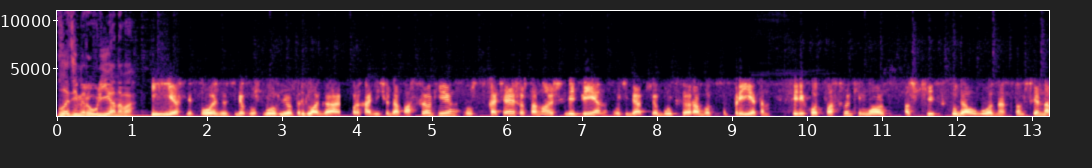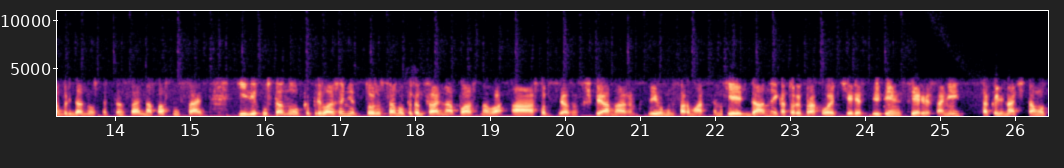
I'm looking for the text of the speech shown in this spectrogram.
Владимира Ульянова. Если пользователи услужливо предлагают проходить сюда по ссылке, скачаешь, установишь VPN, у тебя все будет работать. При этом переход по ссылке может осуществиться куда угодно, в том числе на вредоносный, потенциально опасный сайт. Или установка приложения то же самое потенциально опасного, а что-то связано с шпионажем, сливом информации. Те данные, которые проходят через VPN-сервис, они так или иначе там вот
